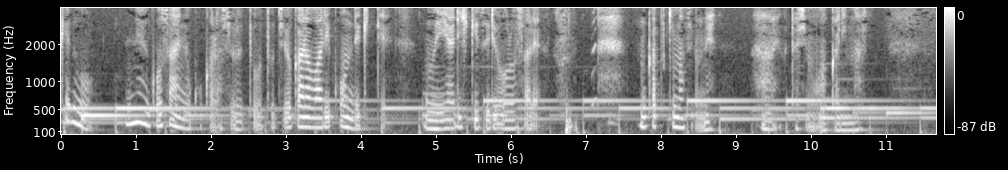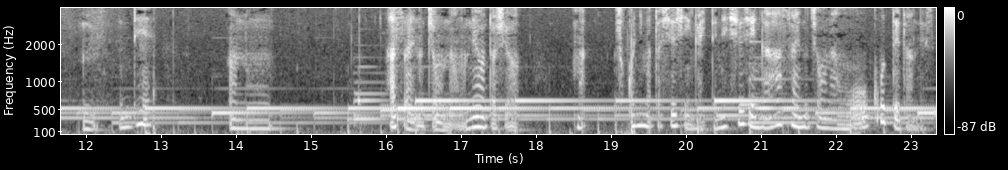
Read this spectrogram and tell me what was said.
けどね5歳の子からすると途中から割り込んできて無理やり引きずり下ろされムカつきますよね。はい。私も分かります。うん。であの8歳の長男をね私はまそこにまた主人がいてね主人が8歳の長男を怒ってたんです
